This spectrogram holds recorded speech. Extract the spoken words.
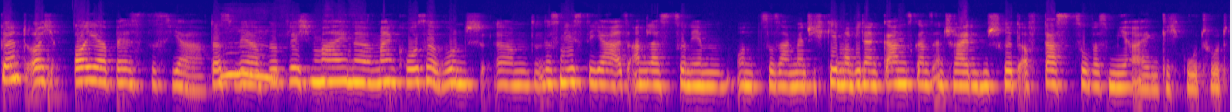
Gönnt euch euer bestes Jahr. Das wäre mm. wirklich meine, mein großer Wunsch, ähm, das nächste Jahr als Anlass zu nehmen und zu sagen, Mensch, ich gehe mal wieder einen ganz, ganz entscheidenden Schritt auf das zu, was mir eigentlich gut tut.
